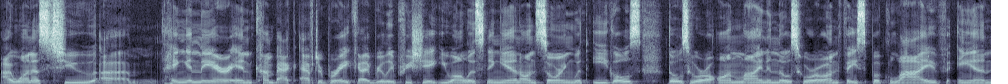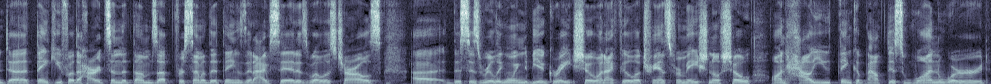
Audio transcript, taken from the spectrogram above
I want us to um, hang in there and come back after break. I really appreciate you all listening in on Soaring with Eagles. Those who are online and those who are on Facebook Live, and uh, thank you for the hearts and the thumbs up for some of the things that I've said as well as Charles. Uh, this is really going to be a great show, and I feel a transformational show on how you think about this one word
